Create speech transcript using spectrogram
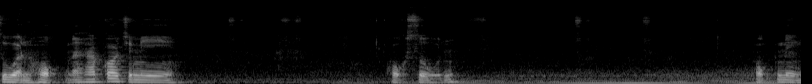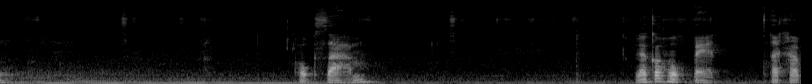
ส่วน6นะครับก็จะมี60 61 63แล้วก็68นะครับ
